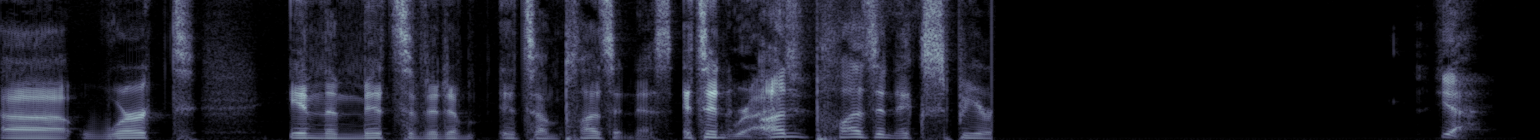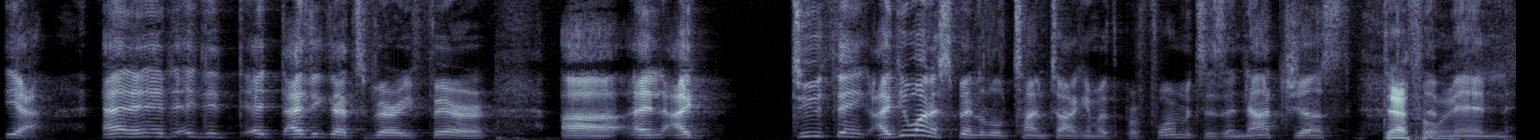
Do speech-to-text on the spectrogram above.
uh, worked in the midst of it its unpleasantness. It's an Right. unpleasant experience. Yeah, yeah, and it, it, it, I think that's very fair. Uh, and I do think I do want to spend a little time talking about the performances and not just Definitely. the men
